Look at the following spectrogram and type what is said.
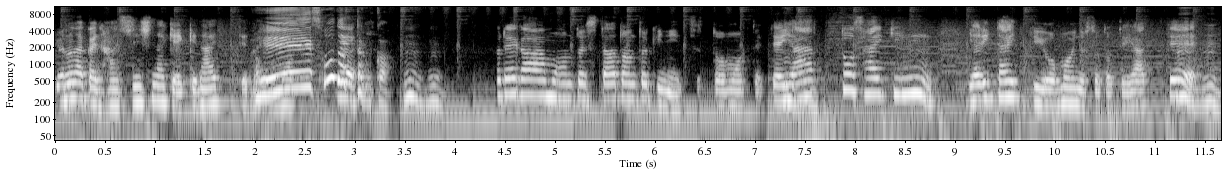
世の中に発信しなきゃいけないっていううん、のを思って。そうだったのか。うんうん。それがもう本当にスタートの時にずっと思ってて、うん。やっと最近やりたいっていう思いの人と出会って、うん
